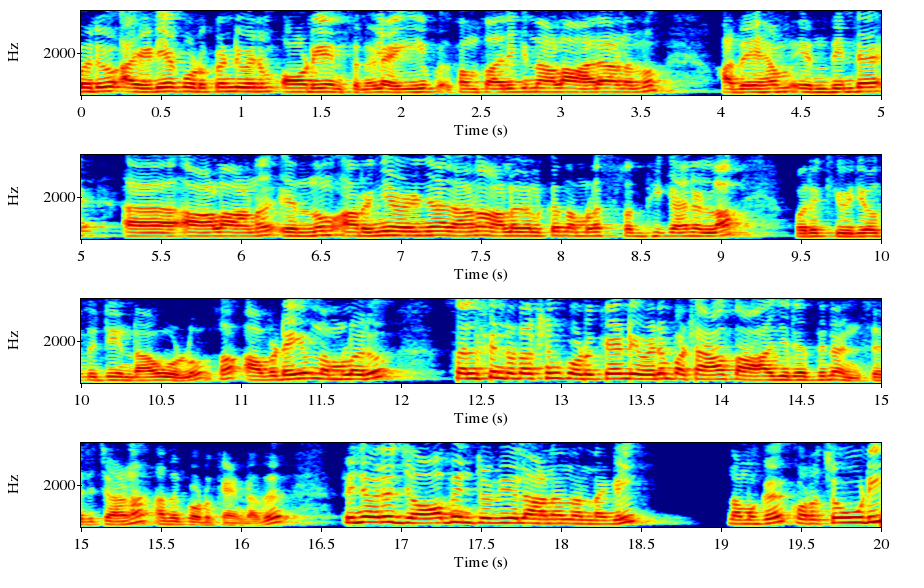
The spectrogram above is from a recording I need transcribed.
ഒരു ഐഡിയ കൊടുക്കേണ്ടി വരും ഓഡിയൻസിന് അല്ലേ? ഈ സംസാരിക്കുന്ന ആൾ ആരാണെന്നും അദ്ദേഹം എന്തിന്റെ ആളാണ് എന്നും അറിഞ്ഞു കഴിഞ്ഞാലാണ് ആളുകൾക്ക് നമ്മളെ ശ്രദ്ധിക്കാനുള്ള ഒരു ക്യൂരിയോസിറ്റി ഉണ്ടാവുള്ളൂ. സോ അവിടെയും നമ്മളൊരു സെൽഫ് ഇൻട്രൊഡക്ഷൻ കൊടുക്കേണ്ടി വരും. പക്ഷേ ആ സാഹചര്യത്തിനനുസരിച്ചാണ് അത് കൊടുക്കേണ്ടത്. പിന്നെ ഒരു ജോബ് ഇന്റർവ്യൂവിലാണെന്നുണ്ടെങ്കിൽ നമുക്ക് കുറച്ചുകൂടി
